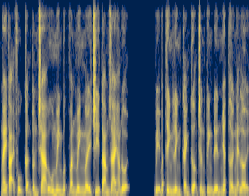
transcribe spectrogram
ngay tại phụ cận tuần tra u minh bức văn minh mấy chi tam giai hạm đội. Bị bất thình lình cảnh tượng chấn kinh đến nhất thời ngại lời.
